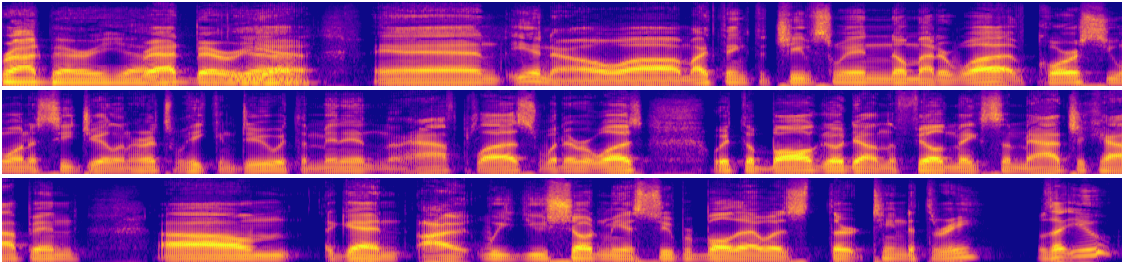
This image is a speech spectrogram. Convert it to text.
Bradberry. Yeah. Bradberry, yeah. And, you know, um, I think the Chiefs win no matter what. Of course, you want to see Jalen Hurts, what he can do with the minute and a half plus, whatever it was, with the ball, go down the field, make some magic happen. Um, again, I we you showed me a Super Bowl that was 13 to 3. Was that you?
